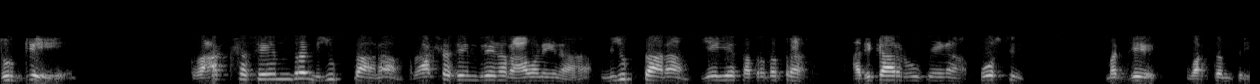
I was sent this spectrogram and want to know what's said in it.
दुर्गे राक्षसेन्द्र नियुक्तानां राक्षसेन्द्रेण रावणेन नियुक्तानां ये ये तत्र तत्र अधिकाररूपेण पोस्टिङ्ग् मध्ये वर्तन्ते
